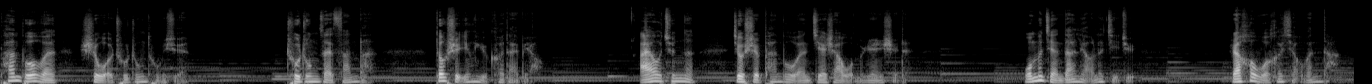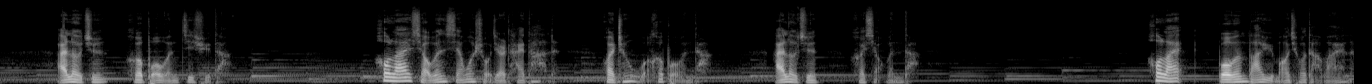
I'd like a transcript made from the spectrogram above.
潘博文是我初中同学，初中在三班，都是英语课代表。L 君呢，就是潘博文介绍我们认识的。我们简单聊了几句，然后我和小温打。L 君和博文继续打。后来小温嫌我手劲儿太大了，换成我和博文打，L 君和小温打。后来博文把羽毛球打歪了，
